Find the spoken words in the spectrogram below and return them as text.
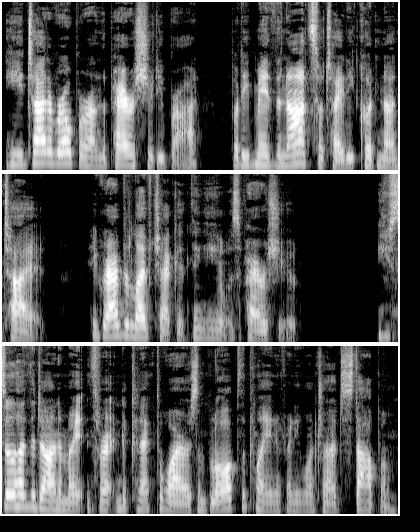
He tied a rope around the parachute he brought, but he'd made the knot so tight he couldn't untie it. He grabbed a life jacket, thinking it was a parachute. He still had the dynamite and threatened to connect the wires and blow up the plane if anyone tried to stop him.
